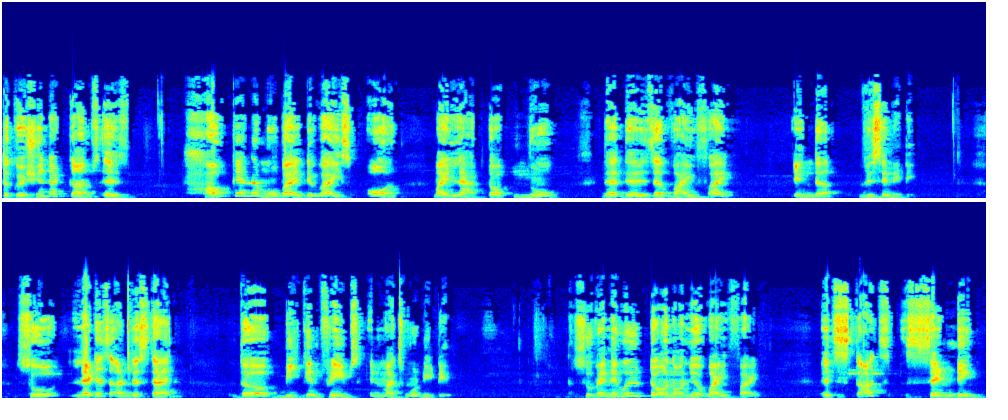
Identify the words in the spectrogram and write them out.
the question that comes is how can a mobile device or my laptop know that there is a Wi-Fi in the vicinity? So let us understand the beacon frames in much more detail. So whenever you turn on your Wi-Fi, it starts sending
